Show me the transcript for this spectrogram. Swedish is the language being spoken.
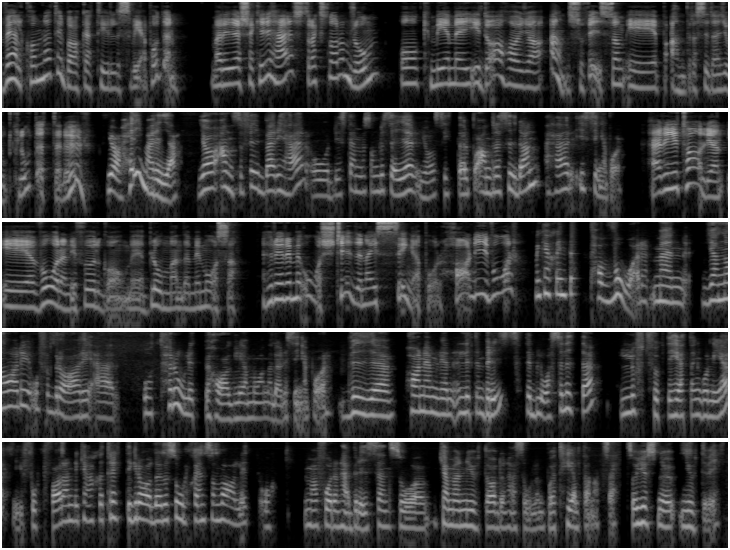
Välkomna tillbaka till Sveapodden. Maria Schacki här, strax norr om Rom. Och med mig idag har jag Ann-Sofie som är på andra sidan jordklotet, eller hur? Ja, hej Maria! Jag är Ann-Sofie Berg här och det stämmer som du säger. Jag sitter på andra sidan här i Singapore. Här i Italien är våren i full gång med blommande mimosa. Hur är det med årstiderna i Singapore? Har ni vår? Man kanske inte har vår, men januari och februari är otroligt behagliga månader i Singapore. Vi eh, har nämligen en liten bris, det blåser lite, luftfuktigheten går ner, det är fortfarande kanske 30 grader och solsken som vanligt och när man får den här brisen så kan man njuta av den här solen på ett helt annat sätt. Så just nu njuter vi.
